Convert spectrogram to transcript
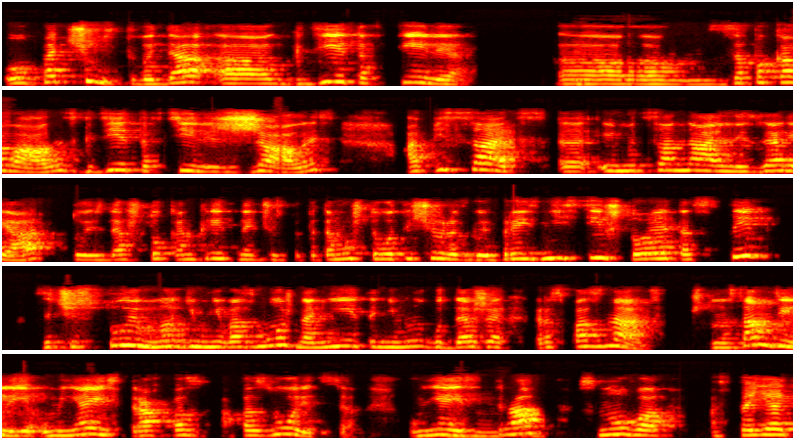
почувствовать, да, а, где это в теле а, запаковалось, где это в теле сжалось, описать э, эмоциональный заряд, то есть, да, что конкретное чувство, потому что, вот еще раз говорю, произнести, что это стыд, зачастую многим невозможно, они это не могут даже распознать, что на самом деле я, у меня есть страх опозориться, у меня есть страх снова стоять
